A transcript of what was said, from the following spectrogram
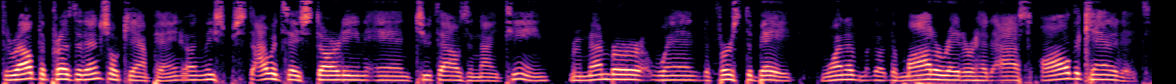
throughout the presidential campaign, at least I would say starting in 2019, remember when the first debate, one of the, the moderator had asked all the candidates,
